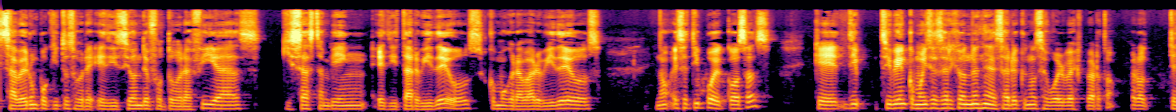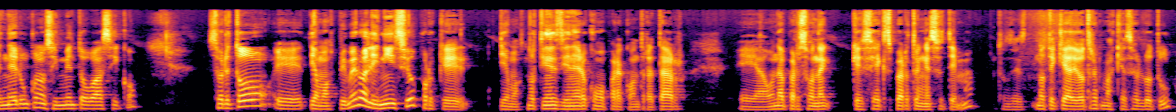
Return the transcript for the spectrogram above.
saber un poquito sobre edición de fotografías, quizás también editar videos, cómo grabar videos, ¿no? Ese tipo de cosas que si bien como dice Sergio, no es necesario que uno se vuelva experto, pero tener un conocimiento básico, sobre todo, eh, digamos, primero al inicio, porque, digamos, no tienes dinero como para contratar eh, a una persona que sea experto en ese tema, entonces no te queda de otra más que hacerlo tú,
